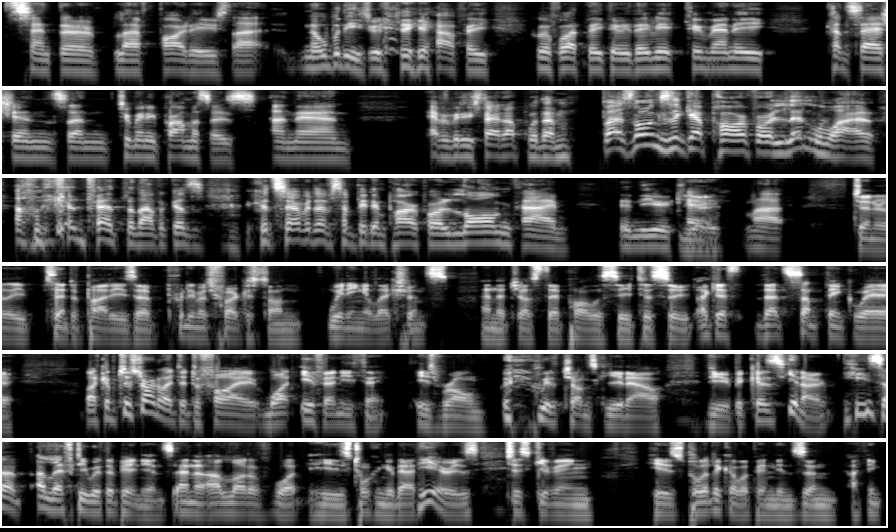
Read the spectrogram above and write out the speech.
center left parties that nobody's really happy with what they do. They make too many concessions and too many promises, and then everybody's fed up with them. But as long as they get power for a little while, I'll be content with that because the Conservatives have been in power for a long time in the UK, yeah. Matt generally centre parties are pretty much focused on winning elections and adjust their policy to suit. I guess that's something where, like, I'm just trying to identify what, if anything, is wrong with Chomsky in our view, because, you know, he's a, a, lefty with opinions. And a lot of what he's talking about here is just giving his political opinions. And I think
